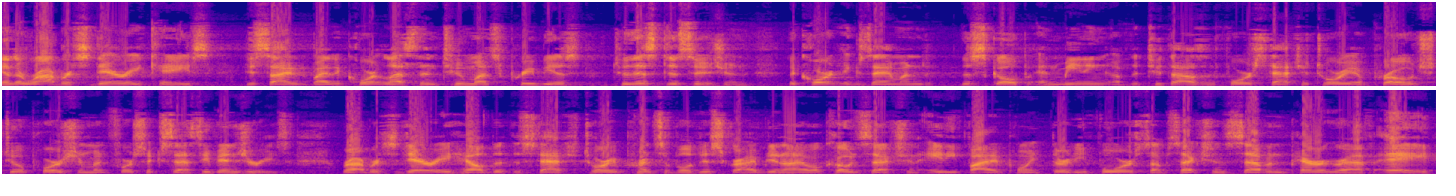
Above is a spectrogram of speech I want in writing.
In the Roberts Dairy case, decided by the court less than two months previous to this decision, the court examined the scope and meaning of the 2004 statutory approach to apportionment for successive injuries. Roberts Dairy held that the statutory principle described in Iowa Code Section 85.34, subsection 7, paragraph A,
